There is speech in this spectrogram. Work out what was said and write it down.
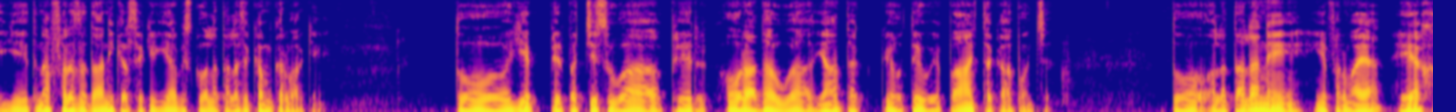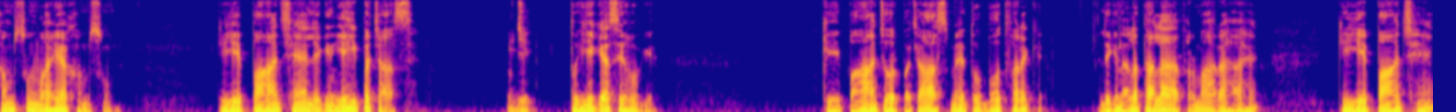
یہ اتنا فرض ادا نہیں کر سکے گی آپ اس کو اللہ تعالیٰ سے کم کروا کے۔ تو یہ پھر پچیس ہوا پھر اور آدھا ہوا یہاں تک کے ہوتے ہوئے پانچ تک آ پہنچا۔ تو اللہ تعالیٰ نے یہ فرمایا ہے خمسوں و ہے خمسوں؟ کہ یہ پانچ ہیں لیکن یہی پچاس ہیں۔ جی۔ تو یہ کیسے ہو گیا؟ کہ پانچ اور پچاس میں تو بہت فرق ہے لیکن اللہ تعالیٰ فرما رہا ہے کہ یہ پانچ ہیں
